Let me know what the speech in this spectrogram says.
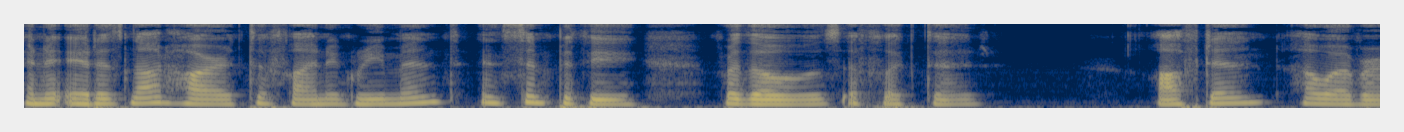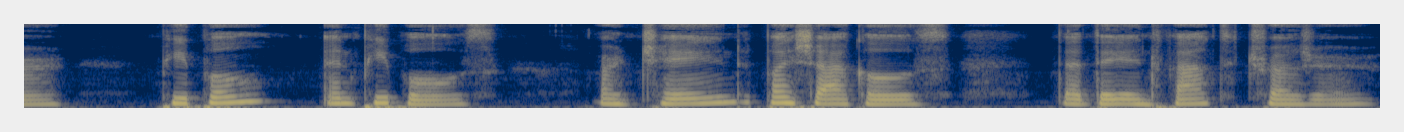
and it is not hard to find agreement and sympathy for those afflicted. Often, however, people and peoples are chained by shackles that they in fact treasure.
